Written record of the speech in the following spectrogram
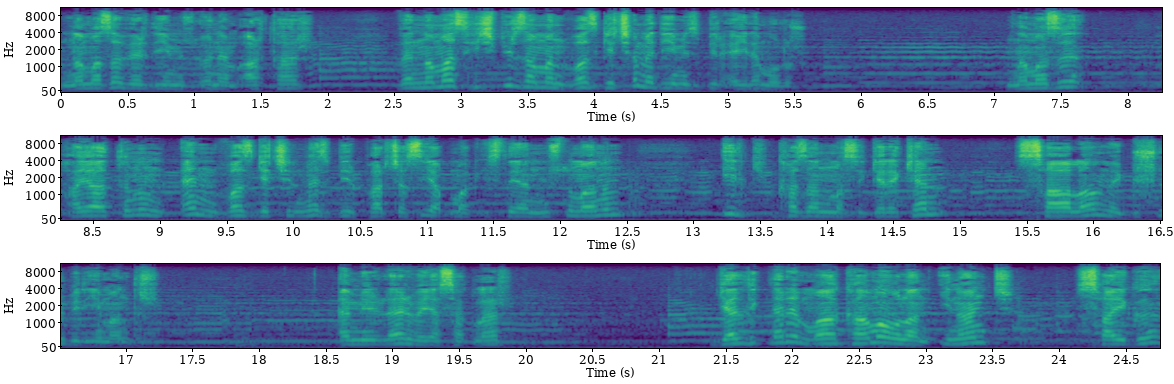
namaza verdiğimiz önem artar ve namaz hiçbir zaman vazgeçemediğimiz bir eylem olur. Namazı hayatının en vazgeçilmez bir parçası yapmak isteyen Müslümanın ilk kazanması gereken sağlam ve güçlü bir imandır. Emirler ve yasaklar, geldikleri makama olan inanç, saygı,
